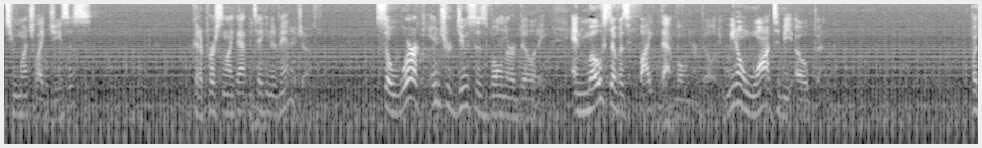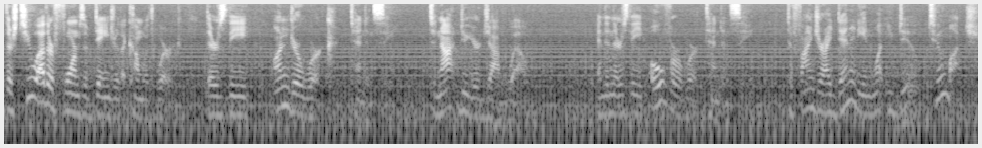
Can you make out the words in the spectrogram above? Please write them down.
too much like Jesus? Could a person like that be taken advantage of? So, work introduces vulnerability, and most of us fight that vulnerability. We don't want to be open. But there's two other forms of danger that come with work. there's the underwork tendency to not do your job well. And then there's the overwork tendency to find your identity in what you do too much.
